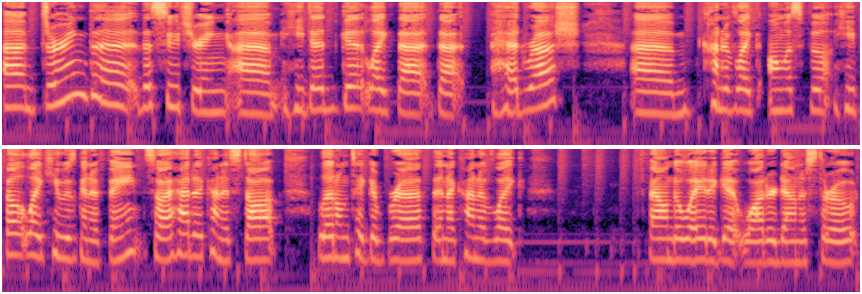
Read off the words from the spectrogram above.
Um, during the the suturing, um, he did get like that that head rush. Um, kind of like almost feel he felt like he was gonna faint, so I had to kind of stop, let him take a breath, and I kind of like found a way to get water down his throat.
